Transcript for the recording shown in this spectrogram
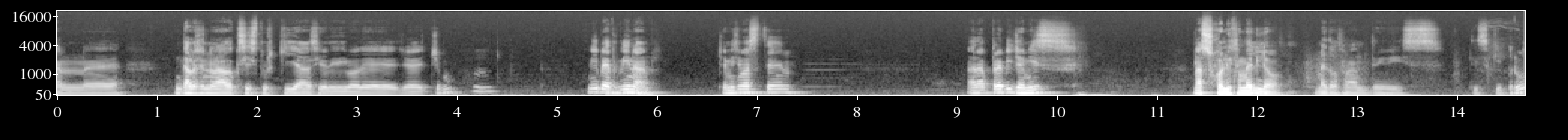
αν ε, τέλος είναι αναδοξής Τουρκίας ή οτιδήποτε. Και, και, είναι υπερδύναμη. Και εμείς είμαστε... Άρα πρέπει και εμείς να ασχοληθούμε λίγο με το θέμα της, της Κύπρου.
